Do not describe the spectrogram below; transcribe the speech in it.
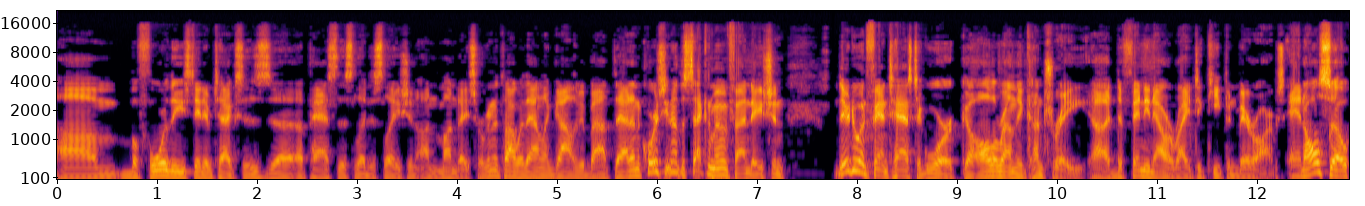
um, before the state of Texas uh, passed this legislation on Monday. So we're going to talk with Alan Gottlieb about that. And of course, you know, the Second Amendment Foundation, they're doing fantastic work uh, all around the country, uh, defending our right to keep and bear arms and also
